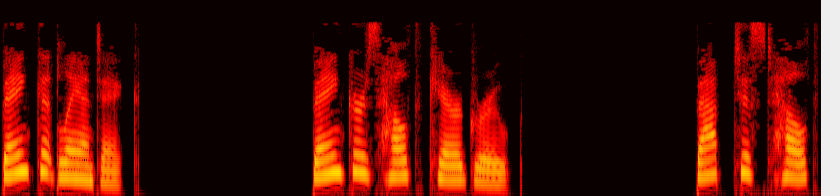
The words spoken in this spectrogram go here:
Bank Atlantic. Bankers Healthcare Group. Baptist Health.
